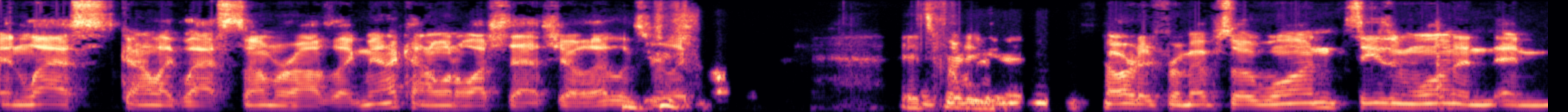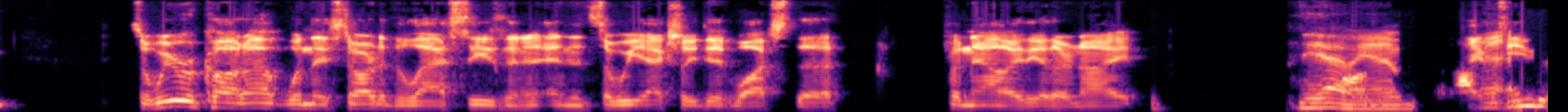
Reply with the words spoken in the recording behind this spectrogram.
And last, kind of like last summer, I was like, man, I kind of want to watch that show. That looks really. It's And pretty we good. Started from episode one, season one, and and so we were caught up when they started the last season, and then so we actually did watch the finale the other night. Yeah, Um, man. Live And- TV.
